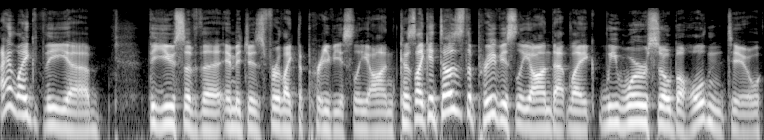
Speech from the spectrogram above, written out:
I like the uh the use of the images for like the previously on cuz like it does the previously on that like we were so beholden to,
